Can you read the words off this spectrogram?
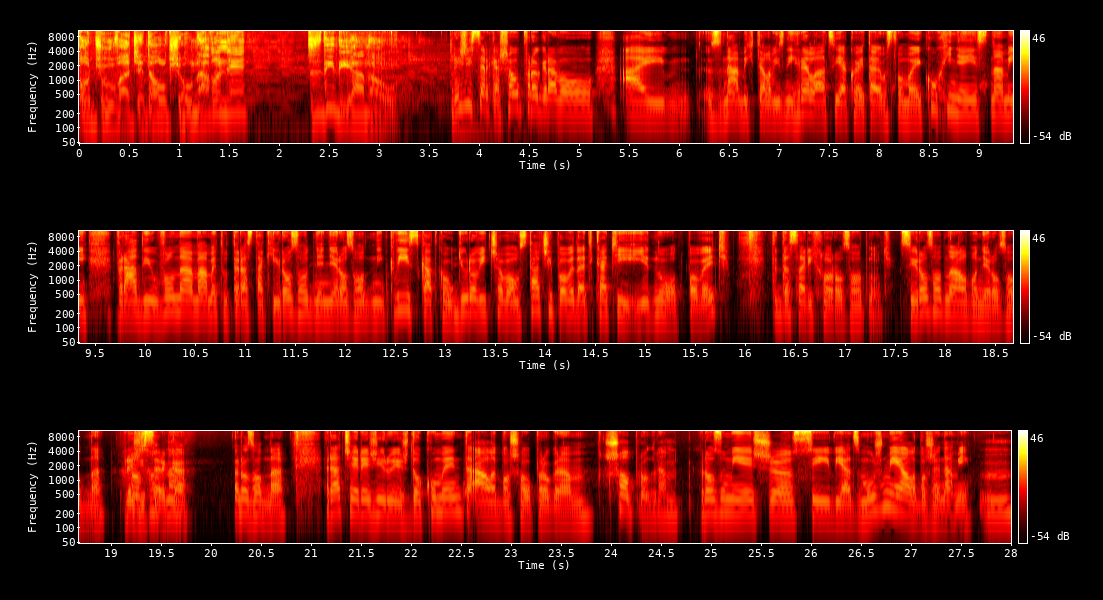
Počúvate Talk Show na vlne s Didianou režisérka show programov, aj známych televíznych relácií, ako je Tajomstvo mojej kuchyne, je s nami v rádiu Vlna. Máme tu teraz taký rozhodne nerozhodný kvíz s Katkou Ďurovičovou. Stačí povedať Kati jednu odpoveď, teda sa rýchlo rozhodnúť. Si rozhodná alebo nerozhodná? Režisérka. Rozhodná. Radšej režiruješ dokument alebo show program? Show program. Rozumieš eh, si viac mužmi alebo ženami? Mm,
